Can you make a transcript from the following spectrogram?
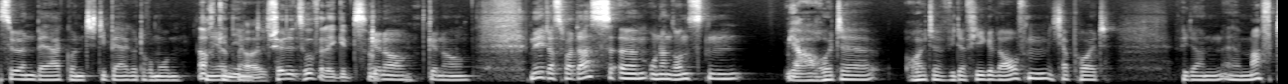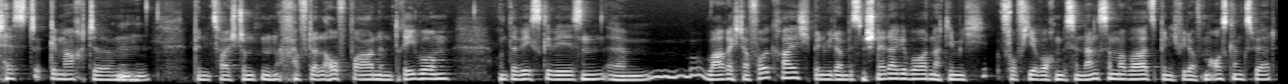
Sörenberg und die Berge drumherum Ach, näher bringt. genial. Schöne Zufälle gibt's. Genau, genau. Nee, das war das. Ähm, und ansonsten, ja, heute, heute wieder viel gelaufen. Ich habe heute wieder einen äh, MAF-Test gemacht. Ähm, Bin zwei Stunden auf der Laufbahn im Drehwurm unterwegs gewesen. Ähm, war recht erfolgreich. Bin wieder ein bisschen schneller geworden, nachdem ich vor vier Wochen ein bisschen langsamer war. Jetzt bin ich wieder auf dem Ausgangswert.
